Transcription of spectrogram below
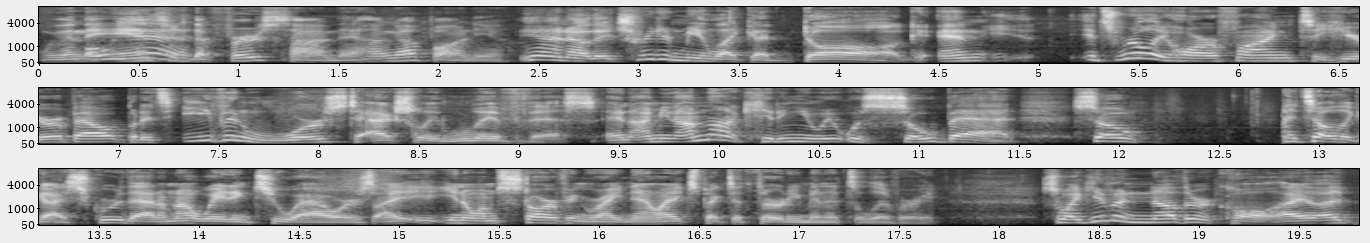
When they Oh, yeah. answered the first time, they hung up on you. Yeah, no, they treated me like a dog, and i- it's really horrifying to hear about. But it's even worse to actually live this. And I mean, I'm not kidding you; it was so bad. So. I tell the guy, screw that. I'm not waiting two hours. I, you know, I'm starving right now. I expect a 30 minute delivery. So I give another call. I, I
